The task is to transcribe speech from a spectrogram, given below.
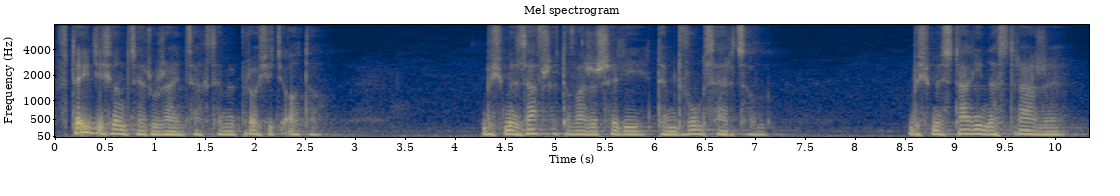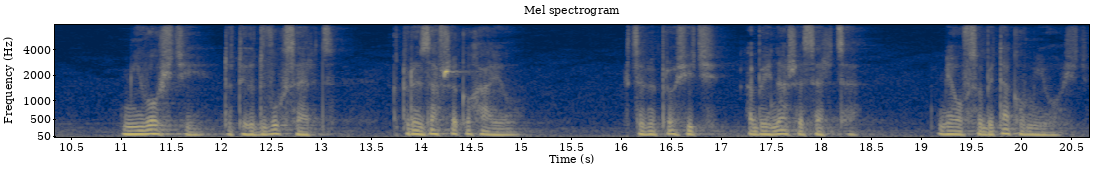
W tej dziesiątce różańca chcemy prosić o to, byśmy zawsze towarzyszyli tym dwóm sercom, byśmy stali na straży miłości do tych dwóch serc, które zawsze kochają. Chcemy prosić, aby i nasze serce miało w sobie taką miłość.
